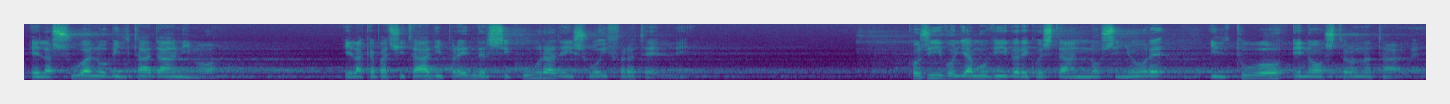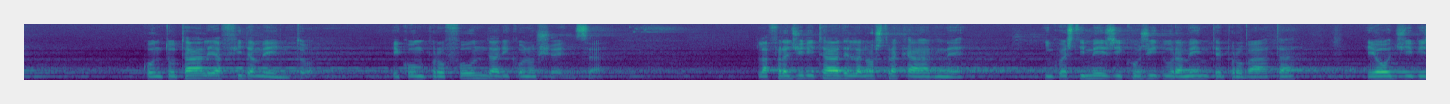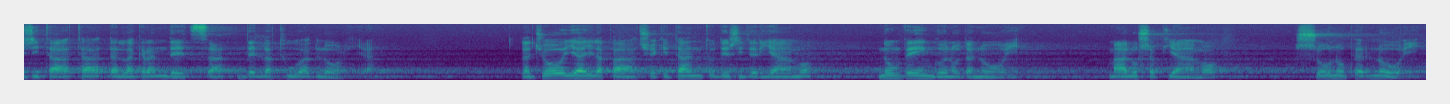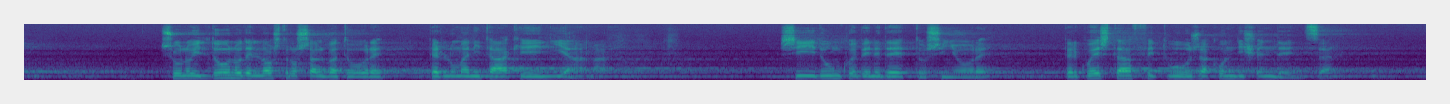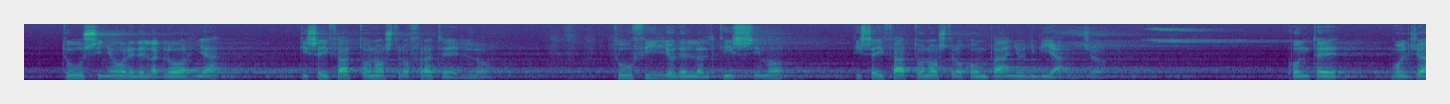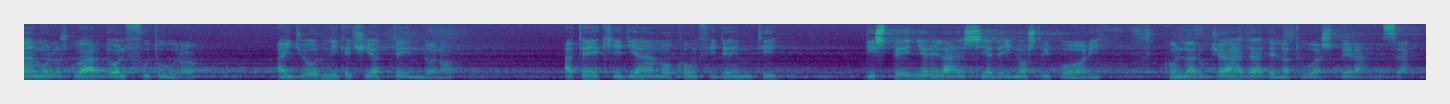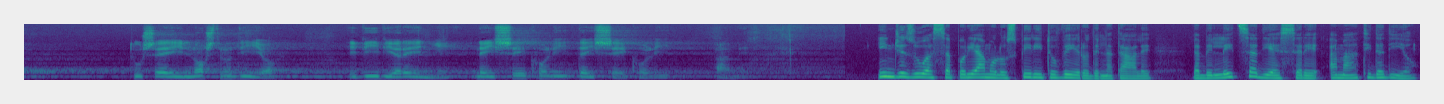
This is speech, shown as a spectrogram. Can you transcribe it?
è la sua nobiltà d'animo e la capacità di prendersi cura dei suoi fratelli. Così vogliamo vivere quest'anno, Signore, il tuo e nostro Natale, con totale affidamento e con profonda riconoscenza. La fragilità della nostra carne in questi mesi così duramente provata e oggi visitata dalla grandezza della tua gloria. La gioia e la pace che tanto desideriamo non vengono da noi, ma lo sappiamo, sono per noi. Sono il dono del nostro Salvatore per l'umanità che Egli ama. Sii dunque benedetto, Signore per questa affettuosa condiscendenza. Tu, Signore della gloria, ti sei fatto nostro fratello. Tu, Figlio dell'Altissimo, ti sei fatto nostro compagno di viaggio. Con te volgiamo lo sguardo al futuro, ai giorni che ci attendono. A te chiediamo, confidenti, di spegnere l'ansia dei nostri cuori con la rugiada della tua speranza. Tu sei il nostro Dio e vivi e regni nei secoli dei secoli. Amen. In Gesù assaporiamo lo spirito vero del Natale, la bellezza di essere amati da Dio.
